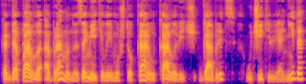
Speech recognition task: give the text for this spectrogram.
когда Павла Абрамовна заметила ему, что Карл Карлович Габлиц, учитель Леонида,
